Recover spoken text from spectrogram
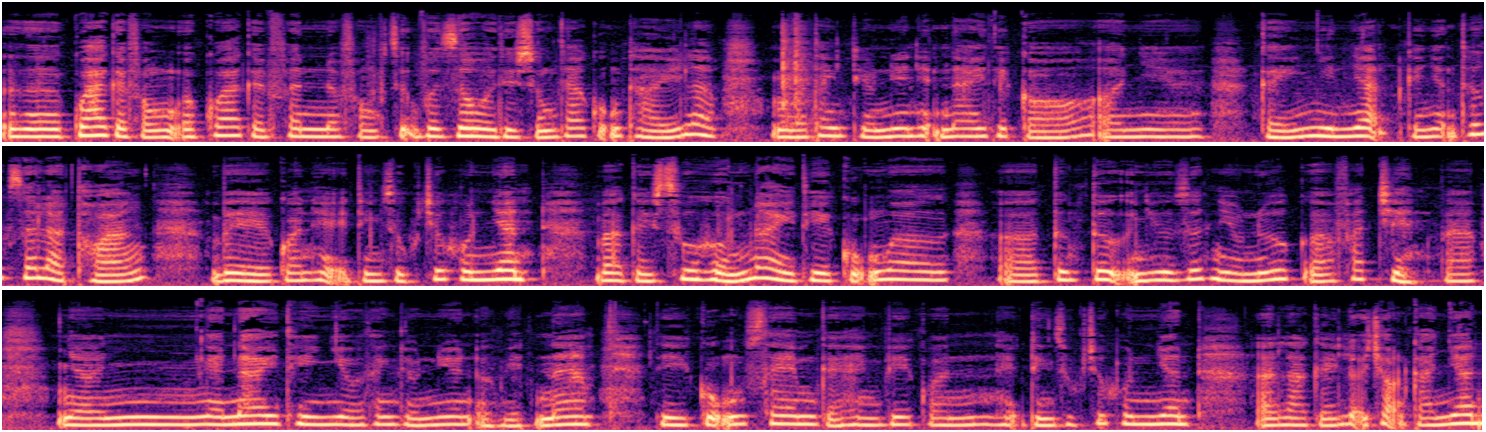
ờ, qua cái phòng qua cái phần phóng sự vừa rồi thì chúng ta cũng thấy là ừ, thanh thiếu niên hiện nay thì có ờ, như cái nhìn nhận, cái nhận thức rất là thoáng về quan hệ tình dục trước hôn nhân. Và cái xu hướng này thì cũng tương tự như rất nhiều nước phát triển. Và ngày nay thì nhiều thanh thiếu niên ở Việt Nam thì cũng xem cái hành vi quan hệ tình dục trước hôn nhân là cái lựa chọn cá nhân.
